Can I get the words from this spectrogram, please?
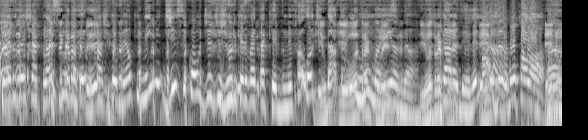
Quero deixar claro que que era o, fake. o pastor Mel que nem me disse qual o dia de julho que ele vai estar aqui. Ele não me falou de E o- data e outra nenhuma coisa, ainda. e outra o cara coisa. dele, ele, Ele- Mas tá. eu vou falar. Ele não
